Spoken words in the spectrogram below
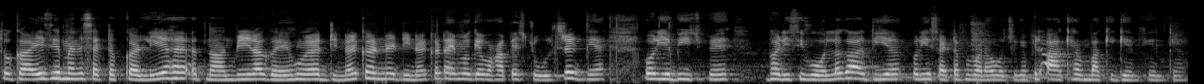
तो गाइस ये मैंने सेटअप कर लिया है। अदनान बीरा गए हुए हैं डिनर करने। डिनर का टाइम हो गया। वहाँ पे स्टूल्स रख दिए हैं और ये बीच में बड़ी सी वॉल लगा दी है और ये सेटअप बड़ा हो चुका है। फिर आके हम बाकी गेम खेलते हैं।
